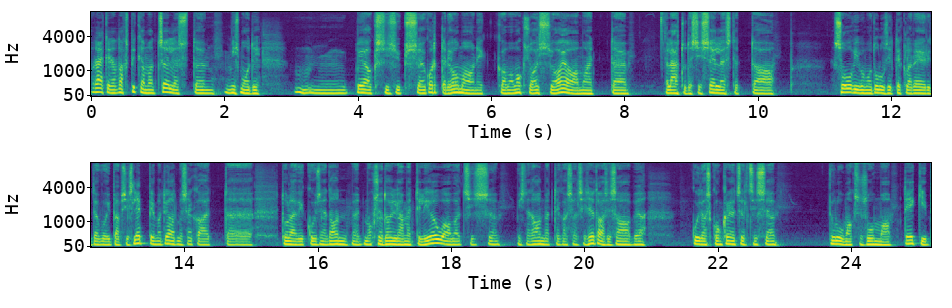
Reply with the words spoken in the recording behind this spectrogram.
rääkida tahaks pikemalt sellest, mismoodi mm, peaks siis üks korteriomanik oma maksuasju ajama, et lähtudes siis sellest, et ta soovib oma tulusid deklareerida või peab siis leppima teadmisega, et tulevikus need andmed Maksu- ja Tolliametile jõuavad, siis mis nende andmetega seal siis edasi saab ja kuidas konkreetselt siis see tulumaksusumma tekib,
